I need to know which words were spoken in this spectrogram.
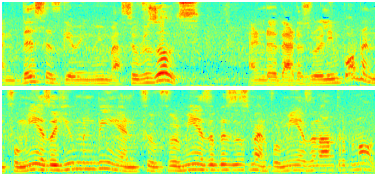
and this is giving me massive results. And uh, that is really important for me as a human being and for, for me as a businessman for me as an entrepreneur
